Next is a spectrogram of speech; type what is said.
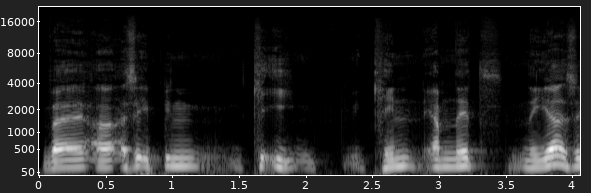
weil, äh, also ich bin, ich kenne ihn nicht näher, also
